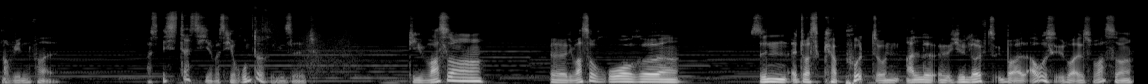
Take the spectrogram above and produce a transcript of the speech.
Auf jeden Fall. Was ist das hier, was hier runterrieselt? Die Wasser... Äh, die Wasserrohre sind etwas kaputt und alle... Äh, hier läuft es überall aus, überall ist Wasser.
